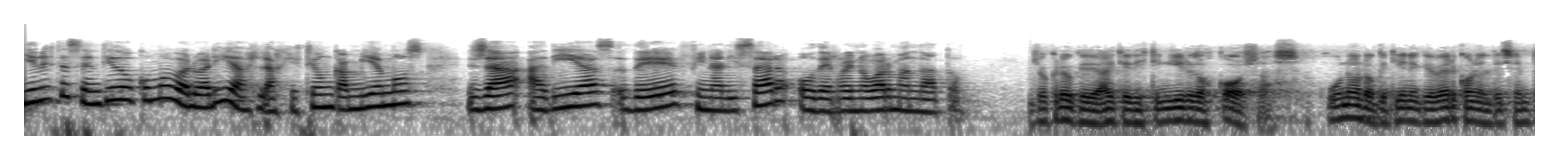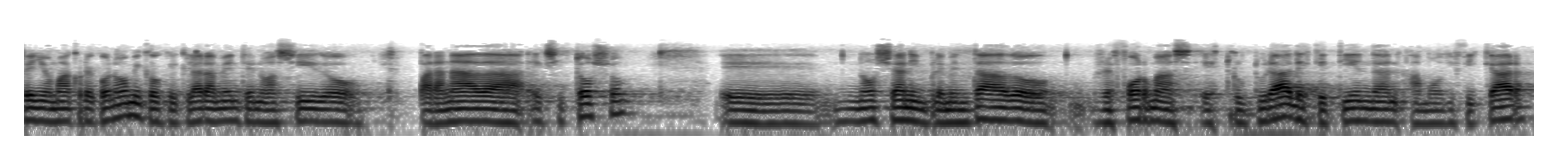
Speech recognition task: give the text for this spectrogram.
Y en este sentido, ¿cómo evaluarías la gestión Cambiemos ya a días de finalizar o de renovar mandato? Yo creo que hay que distinguir dos cosas. Uno, lo que tiene que ver con el desempeño macroeconómico, que claramente no ha sido para nada exitoso. Eh, no se han implementado reformas estructurales que tiendan a modificar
